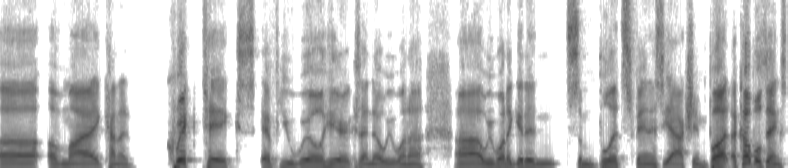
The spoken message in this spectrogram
uh, of my kind of quick takes, if you will, here because I know we want to uh, we want to get in some blitz fantasy action. But a couple things.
